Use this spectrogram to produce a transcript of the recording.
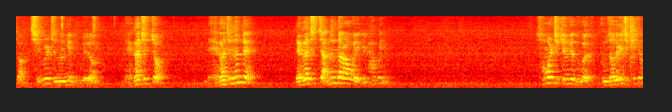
자, 집을 짓는 게 누구예요? 내가 짓죠. 내가 짓는데 내가 짓지 않는다라고 얘기를 하고 있는 거예요. 성을 지키는 게 누구예요? 군사들이 지키죠.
